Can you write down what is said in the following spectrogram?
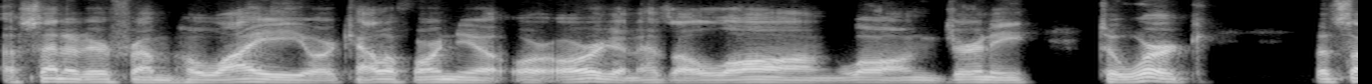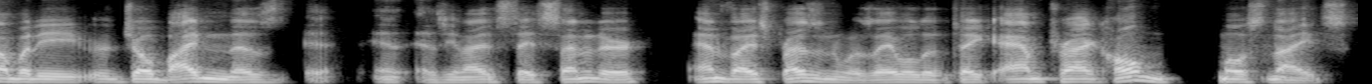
a senator from Hawaii or California or Oregon has a long, long journey to work. but somebody, Joe Biden, as as United States senator and vice president, was able to take Amtrak home most nights,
